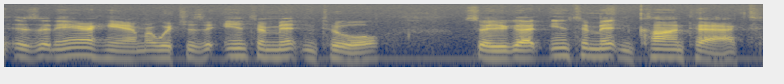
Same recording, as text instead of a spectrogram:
is an air hammer which is an intermittent tool. So you've got intermittent contact.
